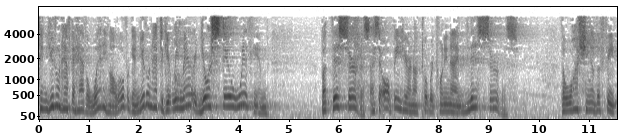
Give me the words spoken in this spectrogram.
Then you don't have to have a wedding all over again. You don't have to get remarried. You're still with Him. But this service, I said, Oh, be here on October 29. This service, the washing of the feet,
